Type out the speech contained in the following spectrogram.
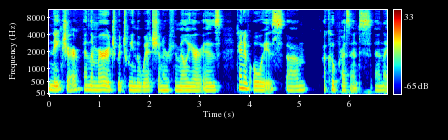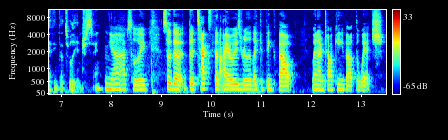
nature and the merge between the witch and her familiar is kind of always um, a co-presence and i think that's really interesting. Yeah absolutely. So the the text that i always really like to think about when i'm talking about the witch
